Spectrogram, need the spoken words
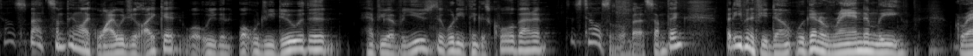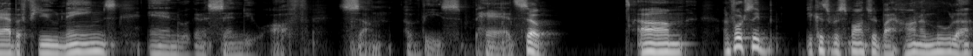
tell us about something like why would you like it? What would you, what would you do with it? Have you ever used it? What do you think is cool about it? Just tell us a little bit of something. But even if you don't, we're going to randomly grab a few names and we're going to send you off some of these pads. So, um, unfortunately, because we're sponsored by Hahnemühle,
